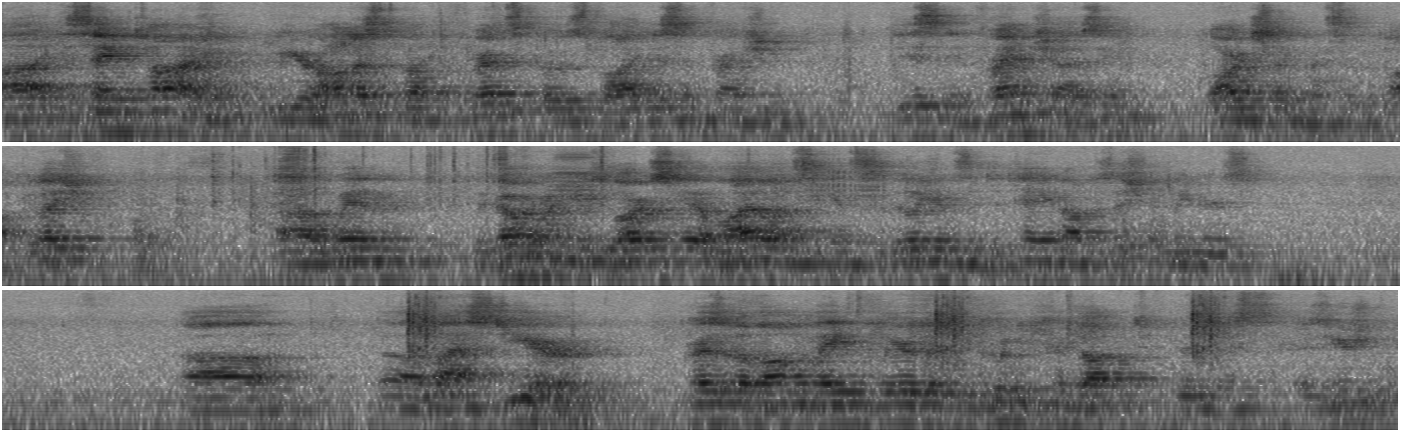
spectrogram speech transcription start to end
Uh, at the same time, we are honest about the threats posed by disenfranchising, disenfranchising large segments of the population. Uh, when the government used large-scale violence against civilians and detained opposition leaders uh, uh, last year, President Obama made clear that he couldn't conduct business as usual.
